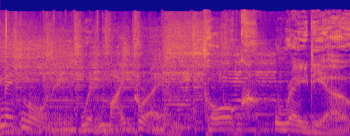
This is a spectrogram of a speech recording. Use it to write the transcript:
Mid morning with Mike Graham. Talk Radio.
